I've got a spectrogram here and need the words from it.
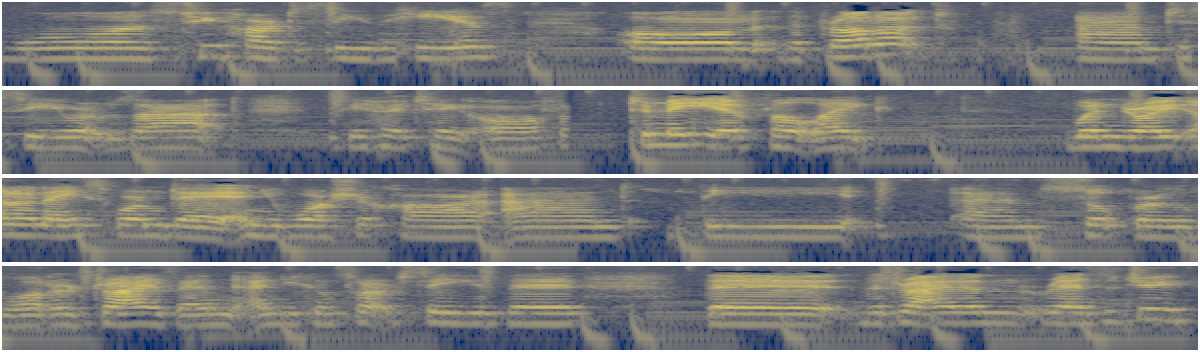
was too hard to see the haze on the product, um, to see where it was at, see how to take it off. To me it felt like when you're out on a nice warm day and you wash your car and the um, soap where the water dries in and you can sort of see the the the in residue.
